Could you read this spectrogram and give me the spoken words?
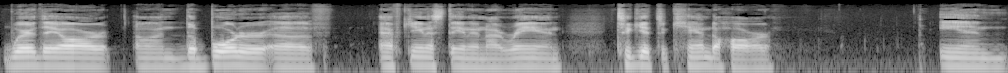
where they are on the border of Afghanistan and Iran to get to Kandahar. And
